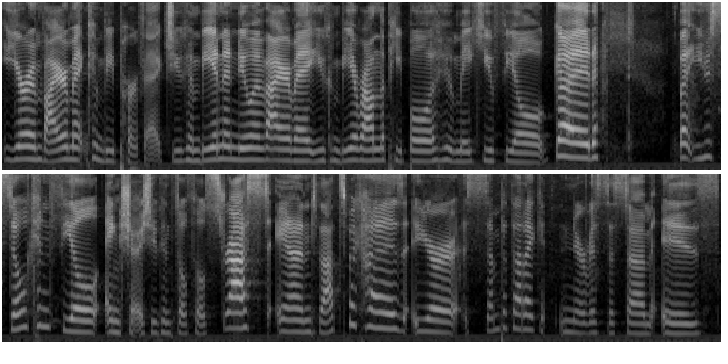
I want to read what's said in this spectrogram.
your environment can be perfect. You can be in a new environment, you can be around the people who make you feel good, but you still can feel anxious. You can still feel stressed, and that's because your sympathetic nervous system is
